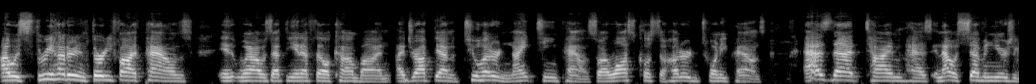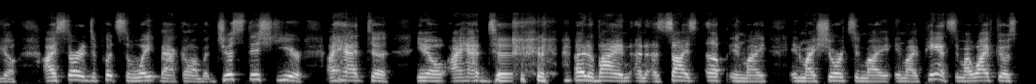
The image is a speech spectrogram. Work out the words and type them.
i was 335 pounds in, when i was at the nfl combine. I dropped down to 219 pounds so i lost close to 120 pounds as that time has, and that was seven years ago, I started to put some weight back on. But just this year, I had to, you know, I had to, I had to buy an, an, a size up in my in my shorts in my in my pants. And my wife goes,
